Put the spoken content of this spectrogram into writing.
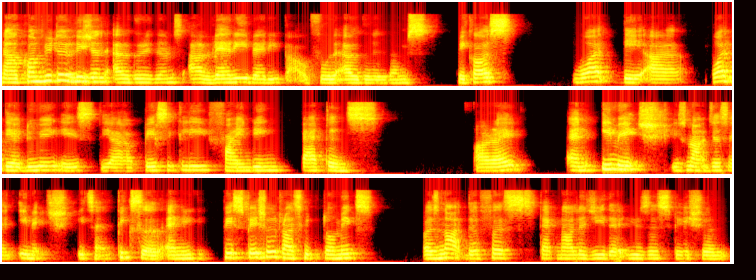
Now, computer vision algorithms are very, very powerful algorithms because what they are what they are doing is they are basically finding patterns. All right. An image is not just an image, it's a pixel. And spatial transcriptomics was not the first technology that uses spatial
